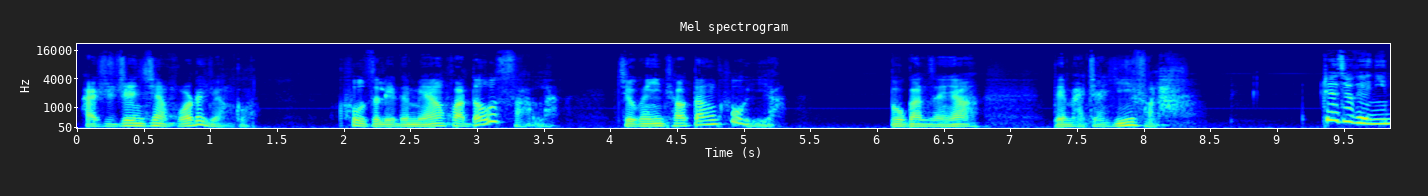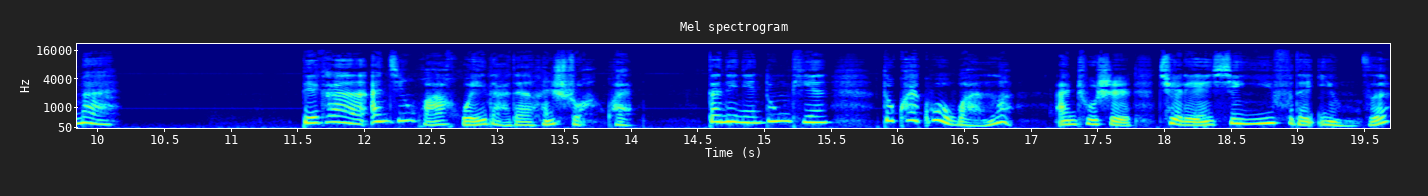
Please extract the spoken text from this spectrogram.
还是针线活的缘故，裤子里的棉花都散了，就跟一条单裤一样。不管怎样，得买件衣服了。这就给您买。别看安金华回答的很爽快，但那年冬天都快过完了，安初世却连新衣服的影子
